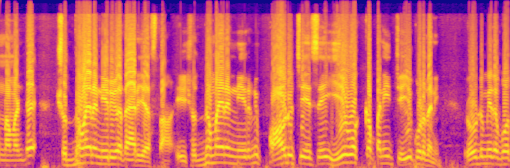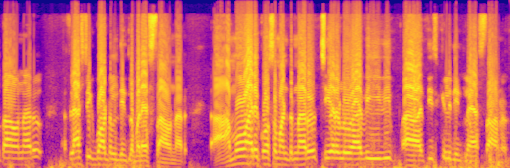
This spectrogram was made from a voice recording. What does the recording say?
ఉన్నామంటే శుద్ధమైన నీరుగా తయారు చేస్తాం. ఈ శుద్ధమైన నీరుని పాడు చేసే ఏ ఒక్క పని చేయకూడదని రోడ్డు మీద పోతా ఉన్నారు ప్లాస్టిక్ బాటిల్ దీంట్లో పడేస్తా ఉన్నారు. అమ్మవారి కోసం అంటున్నారు చీరలు అవి ఇవి తీసుకెళ్ళి దీంట్లో వేస్తా ఉన్నారు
